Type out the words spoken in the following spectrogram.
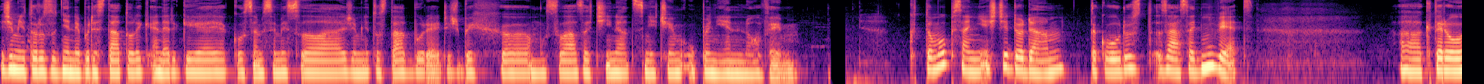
že mě to rozhodně nebude stát tolik energie, jako jsem si myslela, že mě to stát bude, když bych eh, musela začínat s něčím úplně novým. K tomu psaní ještě dodám takovou dost zásadní věc, kterou,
